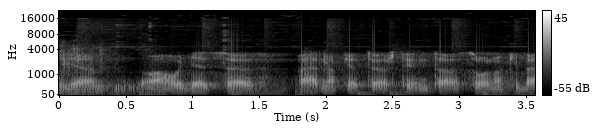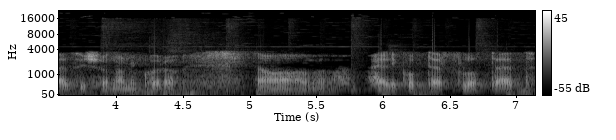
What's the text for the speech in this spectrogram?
Ugye, ahogy ez pár napja történt a Szolnoki bázison, amikor a, a helikopterflottát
